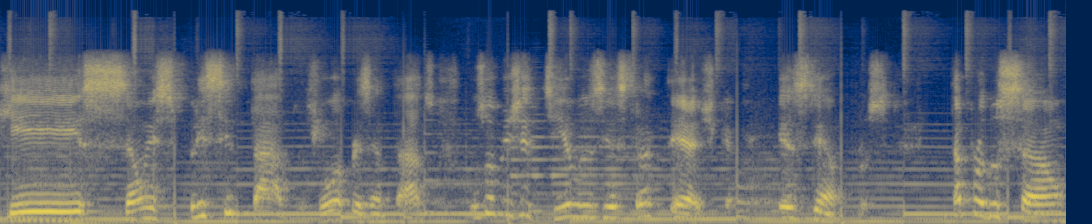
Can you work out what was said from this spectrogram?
que são explicitados ou apresentados os objetivos e estratégia. Exemplos da produção,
